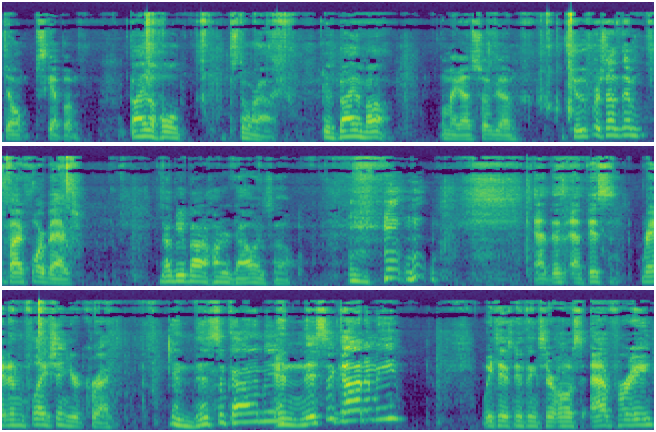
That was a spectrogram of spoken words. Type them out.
don't skip them. Buy the whole store out. Just buy them all. Oh my god, so good. Two for something, buy four bags. That'd be about a hundred dollars though. At this at this rate of inflation, you're correct. In this economy? In this economy, we taste new things here almost every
